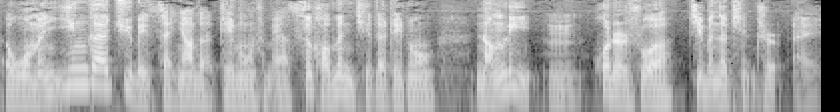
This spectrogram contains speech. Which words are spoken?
呃，我们应该具备怎样的这种什么呀？思考问题的这种能力，嗯，或者说基本的品质。哎。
